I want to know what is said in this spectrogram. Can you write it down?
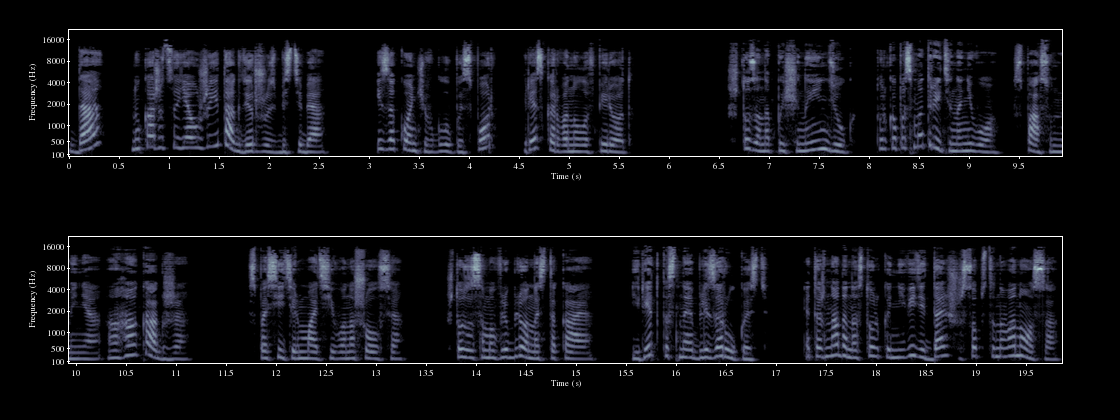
Да? Ну, кажется, я уже и так держусь без тебя. И, закончив глупый спор, резко рванула вперед. Что за напыщенный индюк? Только посмотрите на него. Спас он меня. Ага, как же. Спаситель, мать его, нашелся. Что за самовлюбленность такая? И редкостная близорукость. Это же надо настолько не видеть дальше собственного носа.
